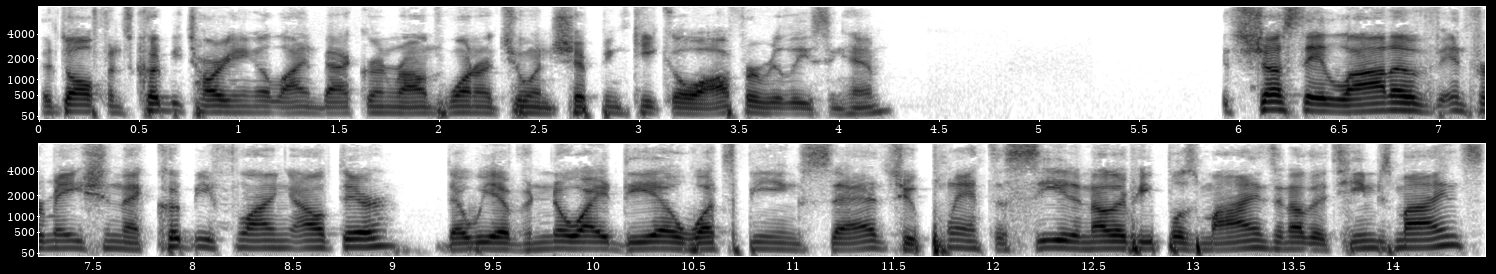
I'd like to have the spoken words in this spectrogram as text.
the Dolphins could be targeting a linebacker in rounds one or two and shipping Kiko off or releasing him. It's just a lot of information that could be flying out there that we have no idea what's being said to plant a seed in other people's minds and other teams' minds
